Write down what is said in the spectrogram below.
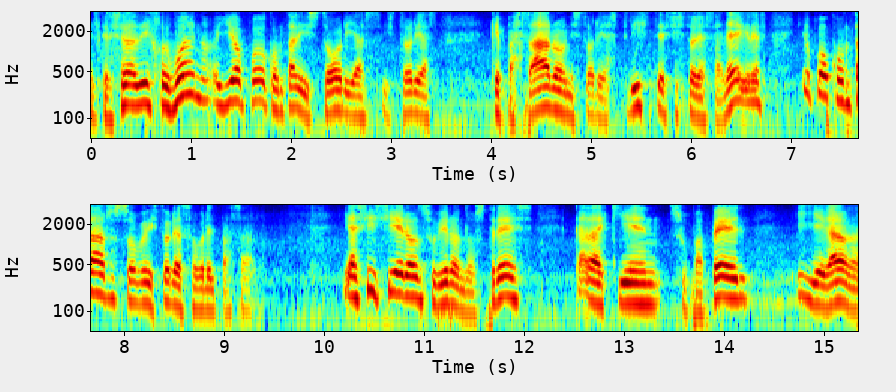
El tercero dijo, bueno, yo puedo contar historias, historias que pasaron, historias tristes, historias alegres. Yo puedo contar sobre historias sobre el pasado. Y así hicieron, subieron los tres, cada quien su papel, y llegaron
